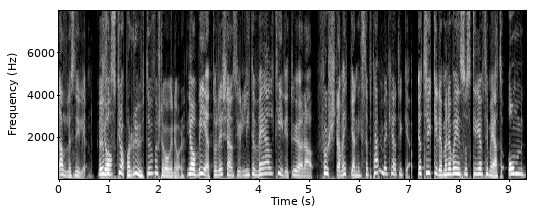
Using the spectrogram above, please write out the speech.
alldeles nyligen. Jag har ju Ja. fått skrapa rutor för första gången i år. Jag vet och det känns ju lite väl tidigt att göra första veckan i september kan jag tycka. Jag tycker det, men det var en som skrev till mig att om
